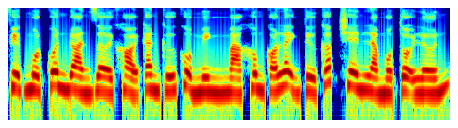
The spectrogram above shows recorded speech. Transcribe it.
việc một quân đoàn rời khỏi căn cứ của mình mà không có lệnh từ cấp trên là một tội lớn.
